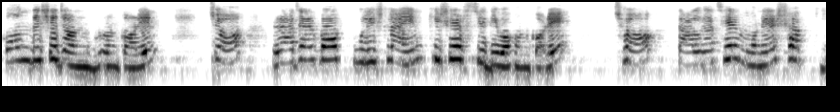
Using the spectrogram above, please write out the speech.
কোন দেশে জন্মগ্রহণ করেন? চ রাজারবাগ পুলিশ লাইন কিসের স্মৃতি বহন করে? ছ, তালগাছের মনের সাপ কি?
